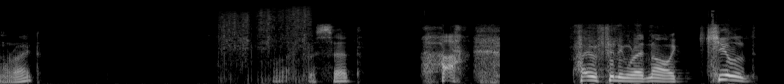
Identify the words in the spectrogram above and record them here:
All right. All right, reset. Ha! How are you feeling right now? I killed,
